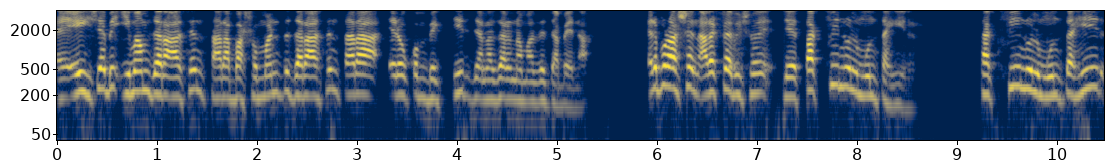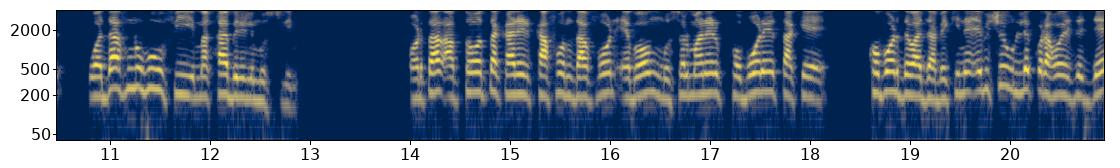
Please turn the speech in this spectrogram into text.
এই হিসাবে ইমাম যারা আছেন, তারা বা সম্মানিত যারা আছেন, তারা এরকম ব্যক্তির জানাজার নামাজে যাবে না। এরপর আসেন আরেকটা বিষয় যে তাকফিনুল মুনতাহির। তাকফিনুল মুনতাহির ওয়াদাফনুহু ফি মাকাবির মুসলিম। অর্থাৎ আত্মহত্যাকারীর কাফন দাফন এবং মুসলমানের কবরে তাকে কবর দেওয়া যাবে কিনা এ বিষয়ে উল্লেখ করা হয়েছে যে,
